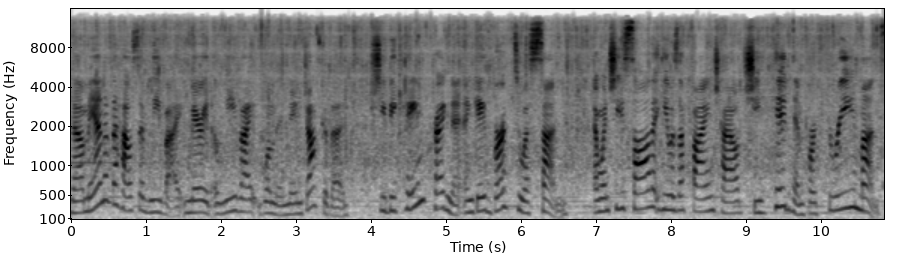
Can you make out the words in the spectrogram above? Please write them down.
Now, a man of the house of Levi married a Levite woman named Jochebed. She became pregnant and gave birth to a son. And when she saw that he was a fine child, she hid him for three months.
